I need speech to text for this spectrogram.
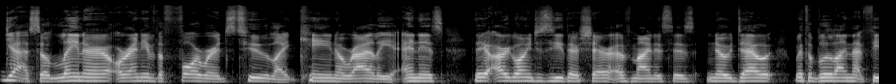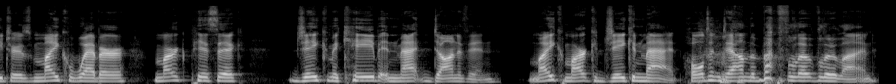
Yeah, so Lehner or any of the forwards too, like Kane, O'Reilly, Ennis, they are going to see their share of minuses, no doubt, with a blue line that features Mike Weber, Mark Pysyk, Jake McCabe, and Matt Donovan. Mike, Mark, Jake, and Matt holding down the Buffalo blue line.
